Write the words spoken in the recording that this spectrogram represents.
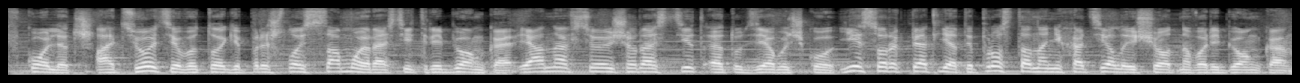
в колледж. А тете в итоге пришлось самой растить ребенка, и она все еще растит эту девочку. Ей 45 лет, и просто она не хотела еще одного ребенка.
